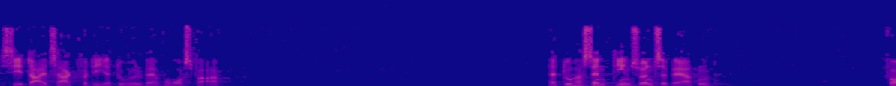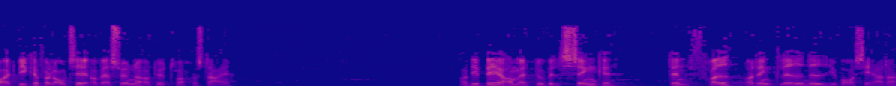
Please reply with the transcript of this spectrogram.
sige dig tak, fordi at du vil være vores far. At du har sendt din søn til verden, for at vi kan få lov til at være sønner og døtre hos dig. Og vi beder om, at du vil sænke den fred og den glæde ned i vores hjerter.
